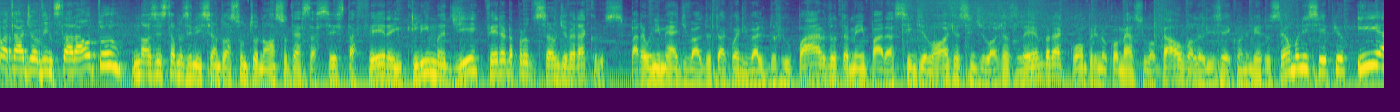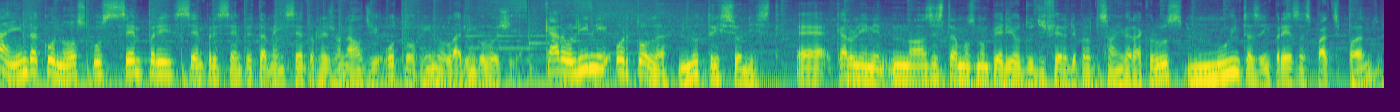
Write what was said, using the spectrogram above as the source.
Boa tarde, ouvintes da Alto. Nós estamos iniciando o assunto nosso desta sexta-feira em clima de Feira da Produção de Veracruz. Para a Unimed Vale do Taquari Vale do Rio Pardo, também para a Cindy Lojas, Cindy Lojas lembra, compre no comércio local, valorize a economia do seu município e ainda conosco sempre, sempre, sempre também Centro Regional de Otorrino Laringologia. Caroline Ortolan, nutricionista. É, Caroline, nós estamos num período de feira de produção em Veracruz, muitas empresas participando,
